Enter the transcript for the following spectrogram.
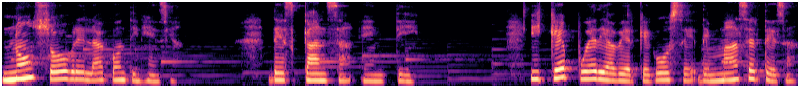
no sobre la contingencia. Descansa en ti. ¿Y qué puede haber que goce de más certeza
